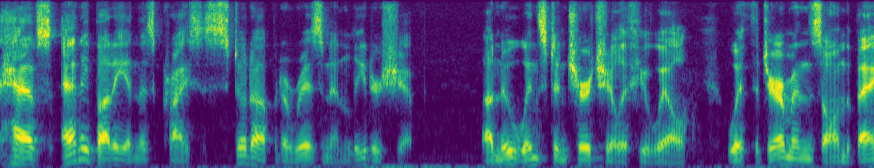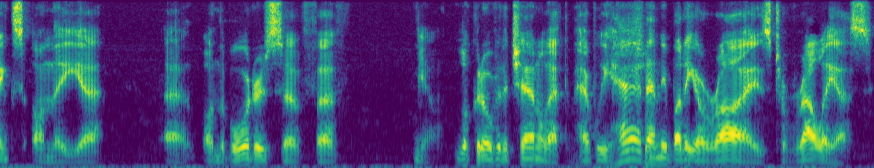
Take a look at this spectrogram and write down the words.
has anybody in this crisis stood up and arisen in leadership, a new Winston Churchill, if you will, with the Germans on the banks on the uh, uh, on the borders of uh, you know looking over the channel at them. Have we had anybody arise to rally us?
